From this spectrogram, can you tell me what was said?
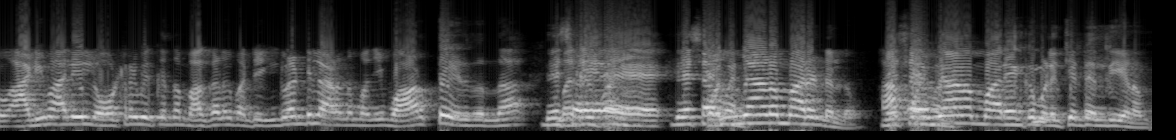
അടിമാലിയിൽ ലോട്ടറി വെക്കുന്ന മകൾ മറ്റേ ഇംഗ്ലണ്ടിലാണെന്ന് പറഞ്ഞ് വാർത്ത എഴുതുന്ന പൊഞ്ഞാണന്മാരുണ്ടല്ലോ. ആ പൊഞ്ഞാണന്മാരെയൊക്കെ വിളിച്ചിട്ട് എന്ത് ചെയ്യണം?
